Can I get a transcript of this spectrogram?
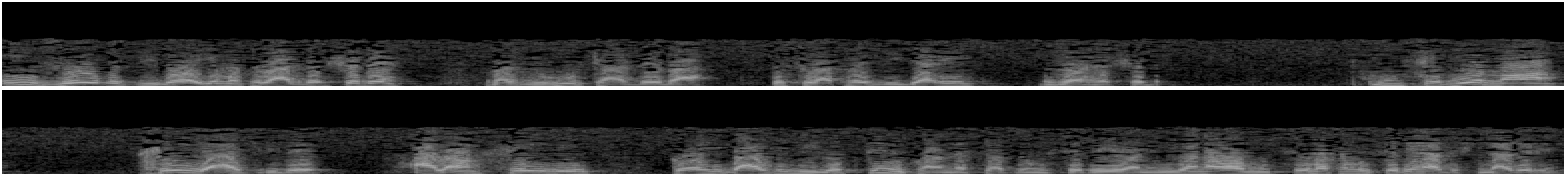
این ذوق زیبایی متبلور شده و ظهور کرده و به صورتهای دیگری ظاهر شده. موسیقی ما خیلی عجیبه. الان خیلی گاهی بعضی بیلطفی می‌کنن نسبت به موسیقی ایرانی. میگن آقا موسیقی مثلا موسیقی نداشت نداریم.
